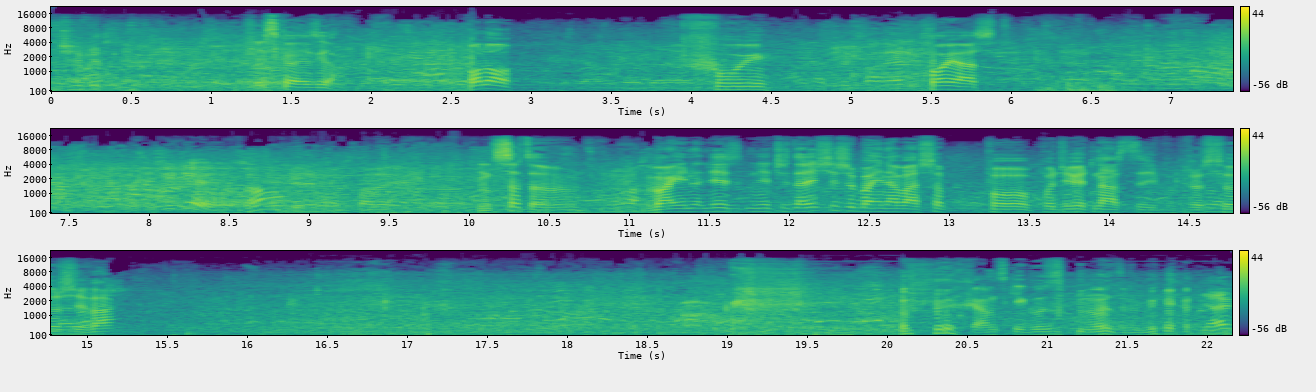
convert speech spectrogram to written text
To się wytnie. Wszystko jest gra. Polo! Twój pojazd. Dzieje, co? Stary. No co to? Bajna, nie, nie czytaliście, że Bajna Wasza po, po 19 po prostu ożywa? Chamskiego zoomu zrobiłem. Jak?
